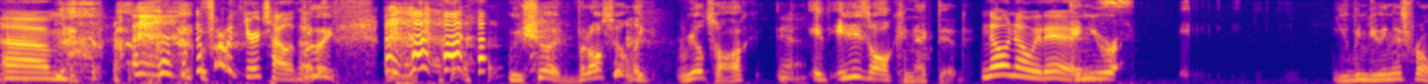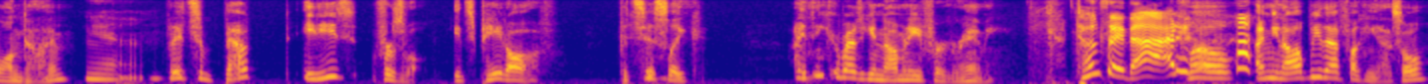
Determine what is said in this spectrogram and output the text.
Um, let's start with your childhood. Like, we should, but also like real talk. Yeah. It, it is all connected. No, no, it is. And you're you've been doing this for a long time. Yeah. But it's about it is first of all, it's paid off. But sis, like, I think you're about to get nominated for a Grammy. Don't say that. well, I mean, I'll be that fucking asshole.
